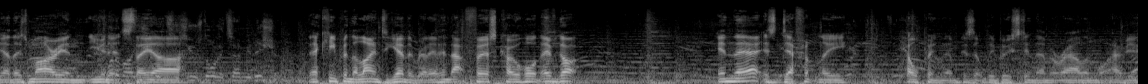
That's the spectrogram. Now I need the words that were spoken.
Yeah, those Marian units, they are they're keeping the line together really. I think that first cohort they've got in there is definitely helping them because it'll be boosting their morale and what have you.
